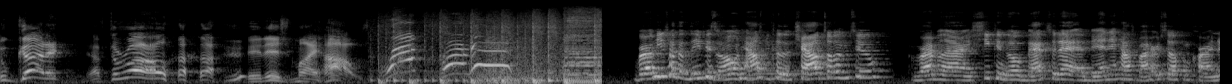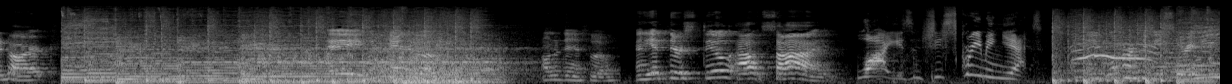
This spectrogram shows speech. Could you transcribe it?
You got it. After all, it is my house. What? Bro, he's about to leave his own house because a child told him to. Right, but alright, she can go back to that abandoned house by herself and cry in the dark. Hey, we can't look on the dance floor. And yet they're still outside. Why isn't she screaming yet? Do you want her to be screaming?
